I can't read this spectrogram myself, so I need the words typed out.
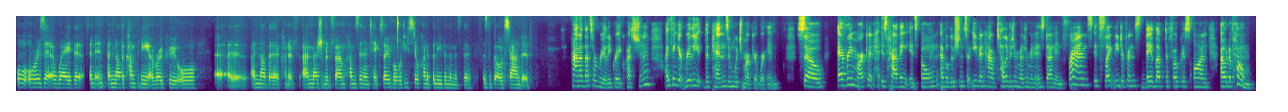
Or or is it a way that an, another company, a Roku or a, another kind of measurement firm comes in and takes over, or do you still kind of believe in them as the as the gold standard? Hannah, that's a really great question. I think it really depends in which market we're in. So every market is having its own evolution. So even how television measurement is done in France, it's slightly different. They love to focus on out of home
